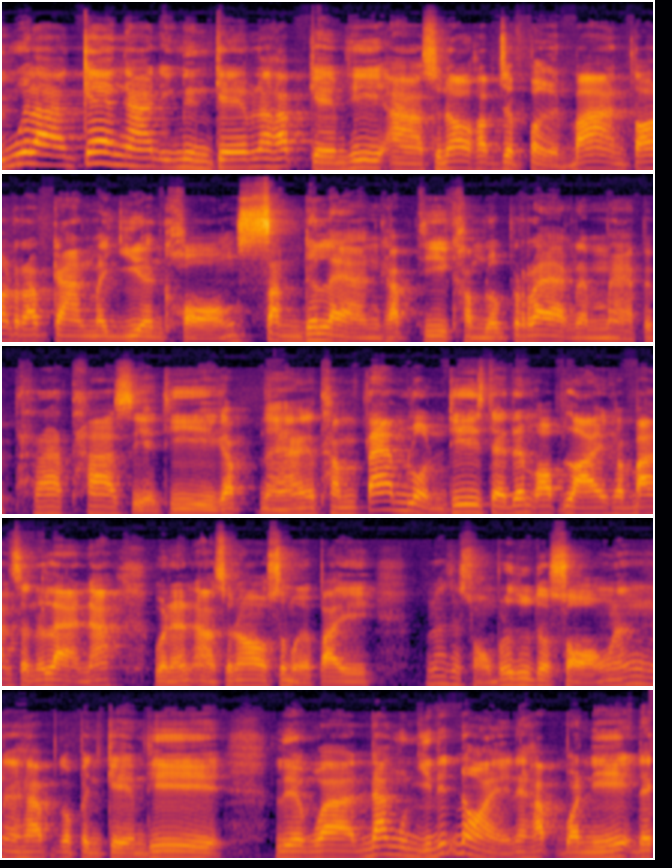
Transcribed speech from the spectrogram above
ึงเวลาแก้งานอีกหนึ่งเกมแล้วครับ เกมที่อาร์เซนอลครับจะเปิดบ้านต้อนรับการมาเยือนของซันเดอร์แลนด์ครับ ที่คำลบแรกนะแหมไปพลาดท่าเสียทีครับนะฮะทำแต้มหล่นที่ Stadium of Light ครับบ้านซันเดอร์แลนด์นะ วันนั้นอาร์เซนอลเสมอไป น่าจะ 2 ประตูต่อ2นั้นนะครับ ก็เป็นเกมที่เรียกว่านั่งงุนยินนิดหน่อยนะครับ วันนี้ได้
